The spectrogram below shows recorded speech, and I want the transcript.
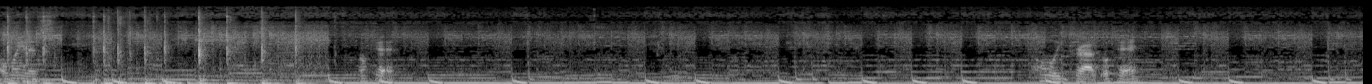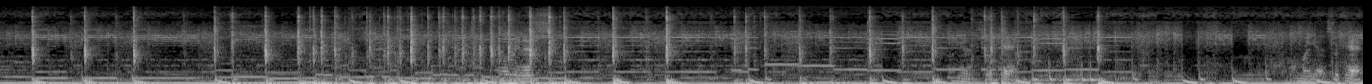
Oh my goodness. Okay. Holy crap, okay. Okay.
